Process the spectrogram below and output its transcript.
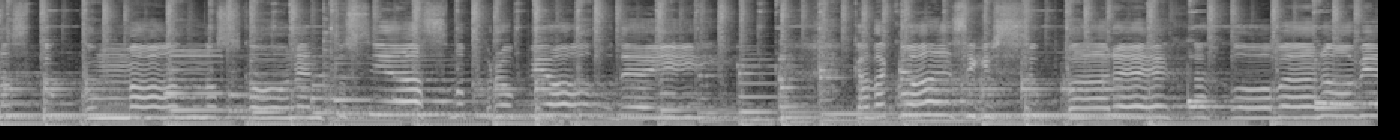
Bailan los tucumanos con entusiasmo propio de ahí. Cada cual sigue su pareja, joven o viejo,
